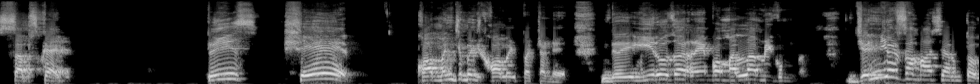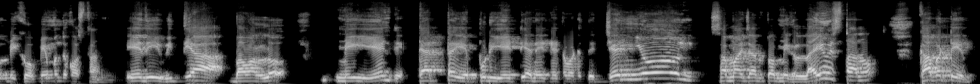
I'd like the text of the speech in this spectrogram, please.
సబ్స్క్రైబ్ ప్లీజ్ షేర్ మంచి మంచి కామెంట్ పెట్టండి. ఈ రోజు రేపు మళ్ళా మీకు జెన్యున్ సమాచారంతో మీకు మీ ముందుకు వస్తాను. ఏది? విద్యా భవన్లో మీ ఏంటి? టెట్ ఎప్పుడు ఏంటి అనేటటువంటిది జెన్యున్ సమాచారంతో మీకు లైవ్ ఇస్తాను. కాబట్టి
